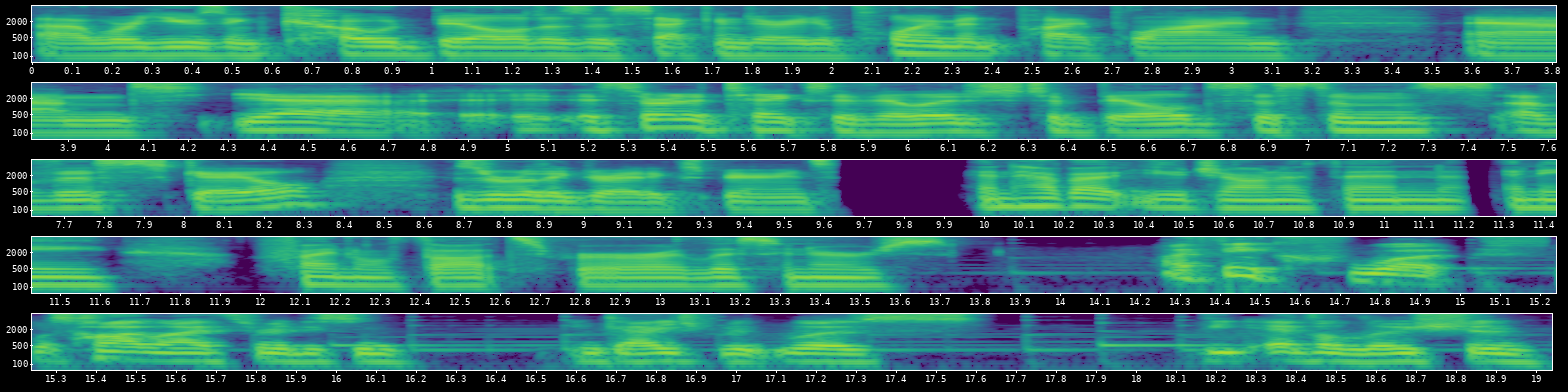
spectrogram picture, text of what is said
Uh, we're using CodeBuild as a secondary deployment pipeline. And yeah, it, it sort of takes a village to build systems of this scale. It was a really great experience. And how about you, Jonathan? Any final thoughts for our listeners? I think what was highlighted through this engagement was the evolution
